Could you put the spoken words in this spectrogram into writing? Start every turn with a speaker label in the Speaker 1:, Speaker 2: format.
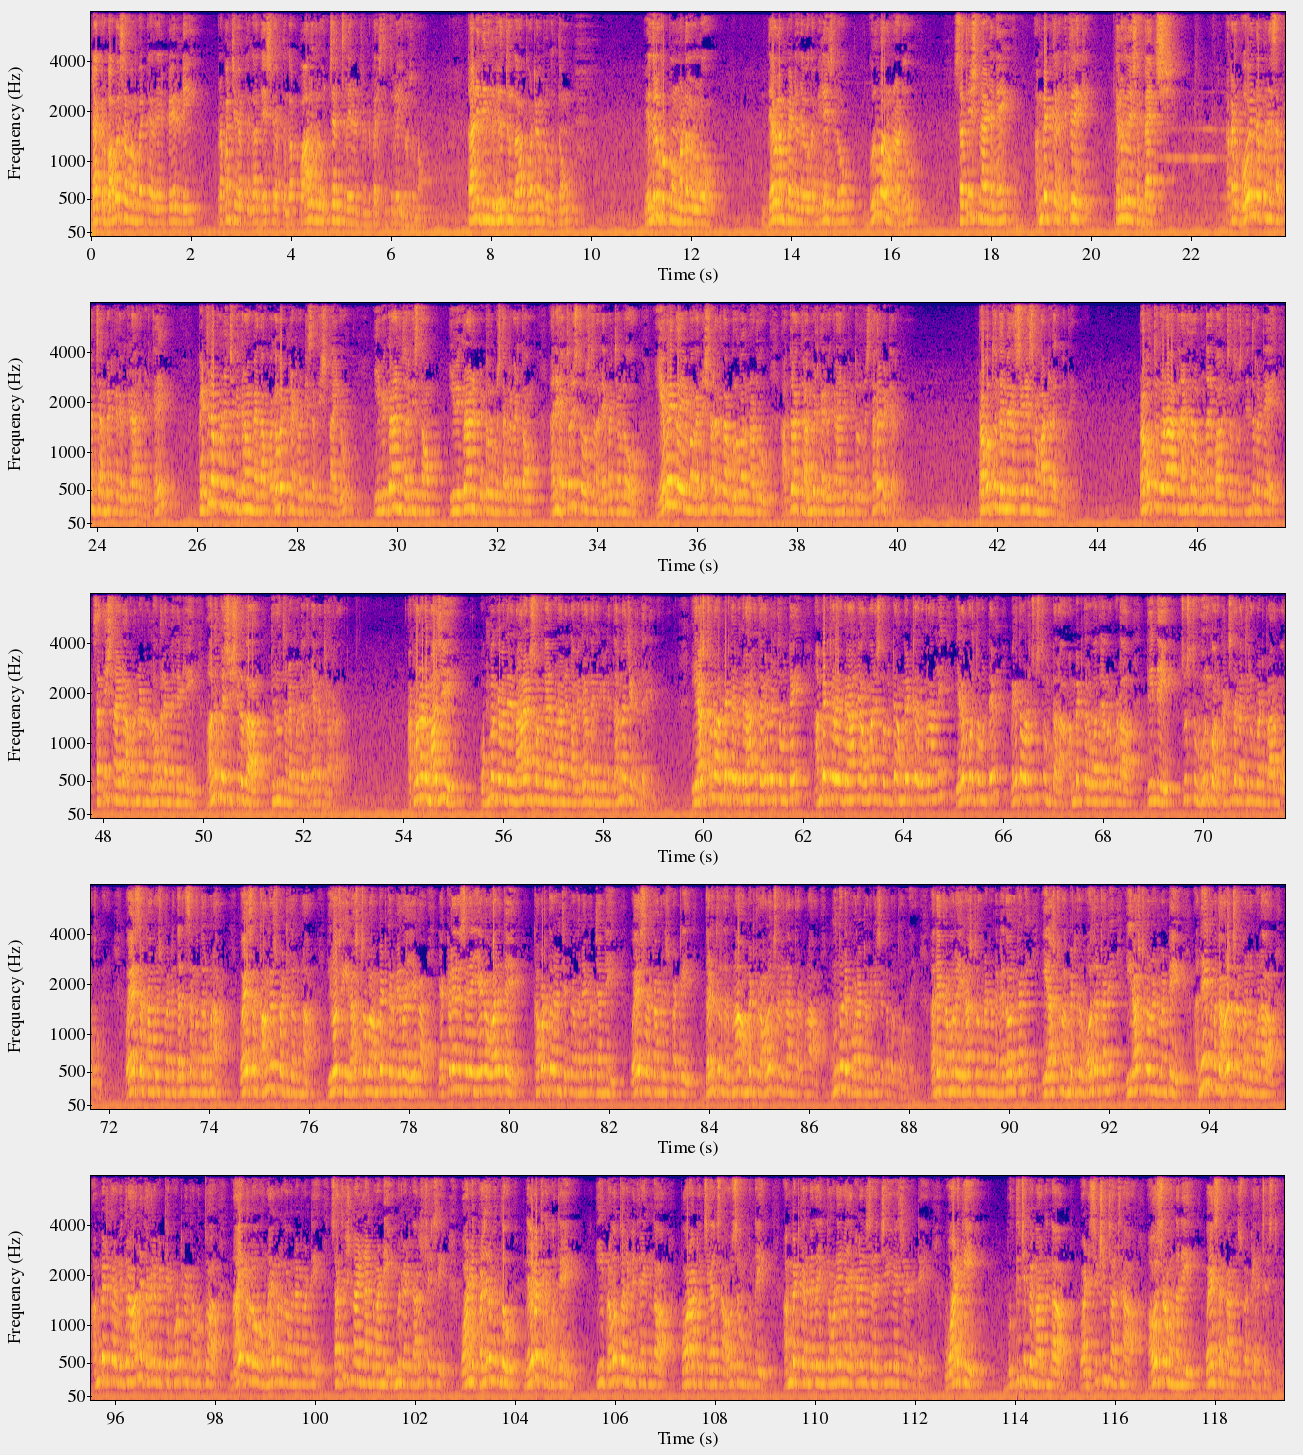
Speaker 1: Doctor Babasaheb Ambedkar గారి పేరుని ప్రపంచవ్యాప్తంగా దేశవ్యాప్తంగా పాలకులు ఉచ్చరించలేనటువంటి పరిస్థితుల్లో ఈరోజు ఉన్నాం. కానీ దీనికి విరుద్ధంగా కూటమి ప్రభుత్వం ఎదురుకుప్పం మండలంలో దేవలంపేట అనే ఒక విలేజ్లో గురువారం నాడు సతీష్ నాయుడు అనే అంబేద్కర్ వ్యతిరేకి తెలుగుదేశం బ్యాచ్ అక్కడ గోవిందప్ప అనే సర్పంచ్ అంబేద్కర్ విగ్రహాన్ని పెడితే పెట్టినప్పటి నుంచి విగ్రహం మీద పగబెట్టినటువంటి సతీష్ నాయుడు ఈ విగ్రహాన్ని తొలగిస్తాం ఈ విగ్రహాన్ని పెట్రోల్ పోసి తగలబెడతాం అని హెచ్చరిస్తూ వస్తున్న నేపథ్యంలో ఏమైందో ఏమో కానీ సడన్గా గురువారం నాడు అర్ధరాత్రి అంబేద్కర్ విగ్రహాన్ని పెట్రోల్ పోసి తగలబెట్టారు. ప్రభుత్వం దీని మీద సీరియస్గా మాట్లాడకపోతే. ప్రభుత్వం కూడా అతని వెనకాల ఉందని భావించాల్సి వస్తుంది. ఎందుకంటే సతీష్ నాయుడు అక్కడ ఉన్నటువంటి లోకల్ ఎమ్మెల్యేకి అనుగ శిష్యుడుగా తిరుగుతున్నటువంటి ఒక నేపథ్యం అక్కడ. అక్కడ ఉన్న మాజీ ఉప ముఖ్యమంత్రి నారాయణ స్వామి గారు కూడా నిన్న విగ్రహం దగ్గరికి వెళ్ళి ధర్నా చేయడం జరిగింది. ఈ రాష్ట్రంలో అంబేద్కర్ విగ్రహాన్ని తగలబెడుతూ ఉంటే అంబేద్కర్ విగ్రహాన్ని అవమానిస్తూ ఉంటే అంబేద్కర్ విగ్రహాన్ని ఇరగొడుతూ ఉంటే మిగతా వాళ్ళు చూస్తూ ఉంటారా? అంబేద్కర్ వాదులు ఎవరు కూడా దీన్ని చూస్తూ ఊరుకోరు. ఖచ్చితంగా తిరుగుబాటు ప్రారంభమవుతుంది వైఎస్ఆర్ కాంగ్రెస్ పార్టీ దళిత సంఘం తరపున వైఎస్ఆర్ కాంగ్రెస్ పార్టీ తరపున ఈరోజు ఈ రాష్ట్రంలో అంబేద్కర్ మీద ఏగ ఎక్కడైనా సరే ఏగ వాడితే కబడతారని చెప్పే ఒక నేపథ్యాన్ని వైఎస్ఆర్ కాంగ్రెస్ పార్టీ దళితుల తరపున అంబేద్కర్ ఆలోచన విధానం తరపున ముందుండే పోరాటానికి సిద్ధపడుతూ ఉంది అదే క్రమంలో ఈ రాష్ట్రంలో ఉన్నటువంటి మేధావులు కానీ ఈ రాష్ట్రంలో అంబేద్కర్ బోధులు కానీ ఈ రాష్ట్రంలో ఉన్నటువంటి అనేక మంది ఆలోచన పనులు కూడా అంబేద్కర్ విగ్రహాన్ని తగలబెట్టే కూటమి ప్రభుత్వ నాయకులు నాయకులుగా ఉన్నటువంటి సతీష్ నాయుడు లాంటి వాడిని ఇమ్మీడియట్గా అరెస్ట్ చేసి వాడిని ప్రజల ముందు నిలబెట్టకపోతే ఈ ప్రభుత్వానికి వ్యతిరేకంగా పోరాటం చేయాల్సిన అవసరం ఉంటుంది. అంబేద్కర్ మీద ఇంకెవడైనా ఎక్కడైనా సరే చేయి వేసినట్టే వాడికి బుద్ధి చెప్పే మార్గంగా వాడిని శిక్షించాల్సిన అవసరం ఉందని వైఎస్ఆర్ కాంగ్రెస్ పార్టీ హెచ్చరిస్తుంది.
